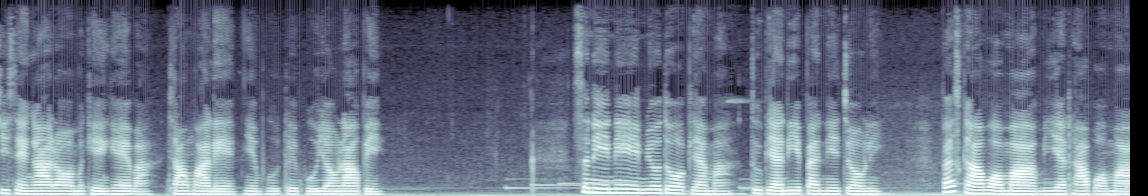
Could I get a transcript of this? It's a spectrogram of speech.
ရှိစဉ်ကတော့မခင်ခဲပါ။ကျောင်းမှာလည်းမြင်ဘူးတွေ့ဘူးယုံလောက်ပင်စနေနေ့မြို့တော်အပြန်မှာသူပြန်ဒီပန်နေကြုံလီ ဘတ်ကားပေါ်မှာမိရထားပေါ်မှာ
